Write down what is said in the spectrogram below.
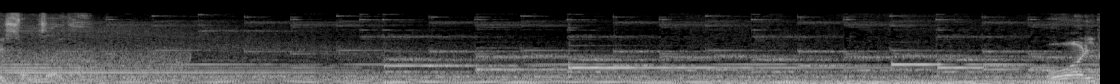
味深い存在だ。終わりだ。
